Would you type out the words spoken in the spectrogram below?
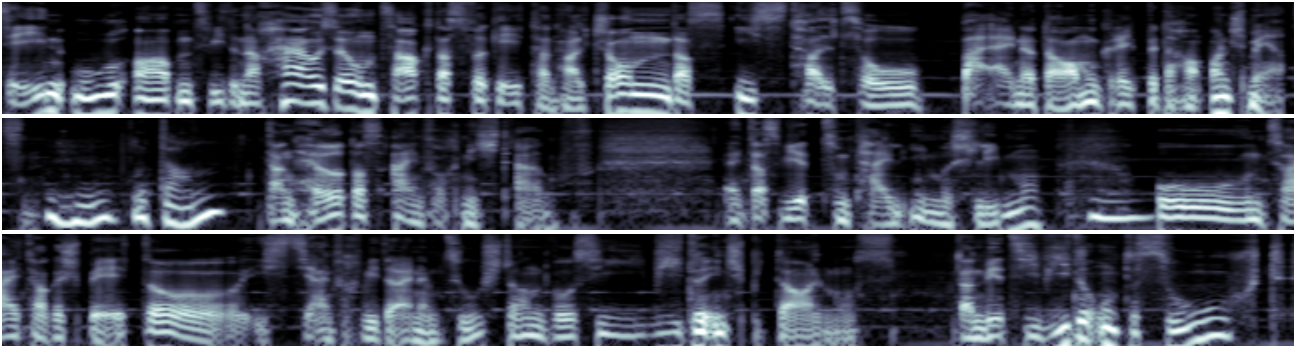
10 Uhr abends wieder nach Hause und sagt, das vergeht dann halt schon, das ist halt so bei einer Darmgrippe, da hat man Schmerzen. Mhm. Und dann? Dann hört das einfach nicht auf. Äh, das wird zum Teil immer schlimmer. Mhm. Und zwei Tage später ist sie einfach wieder in einem Zustand, wo sie wieder ins Spital muss. Dann wird sie wieder untersucht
